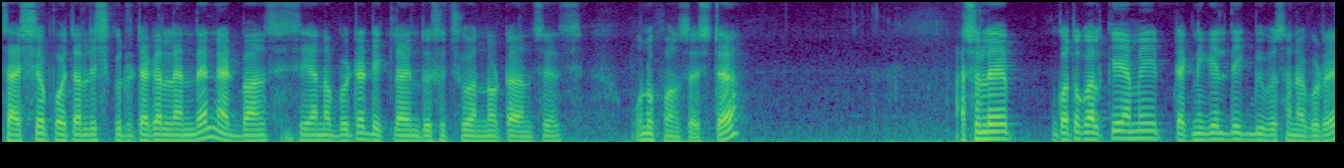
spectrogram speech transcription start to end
চারশো পঁয়তাল্লিশ কোটি টাকার লেনদেন, অ্যাডভান্স ছিয়ানব্বইটা, ডিক্লাইন দুশো চুয়ান্নটা আনসেন্স উনপঞ্চাশটা আসলে গতকালকে আমি টেকনিক্যাল দিক বিবেচনা করে,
